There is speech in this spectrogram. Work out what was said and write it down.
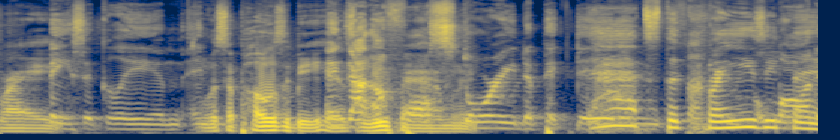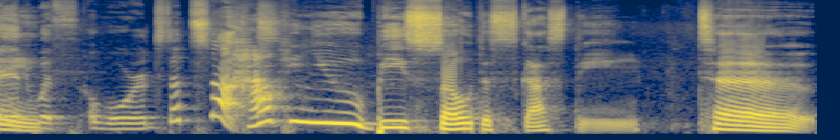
Right. Basically, and, and was supposed to be and his got new a false family story depicted. That's the crazy thing. with awards. That sucks. how can you be so disgusting to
